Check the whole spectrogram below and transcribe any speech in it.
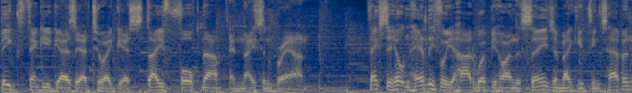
big thank you goes out to our guests, Dave Faulkner and Nathan Brown. Thanks to Hilton Headley for your hard work behind the scenes and making things happen.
